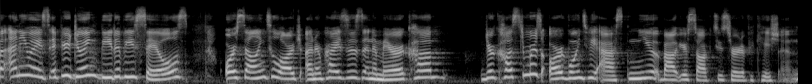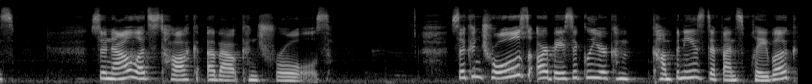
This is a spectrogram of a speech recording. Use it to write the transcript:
But anyways, if you're doing B2B sales or selling to large enterprises in America, your customers are going to be asking you about your SOC 2 certifications. So now let's talk about controls. So controls are basically your com- company's defense playbook.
